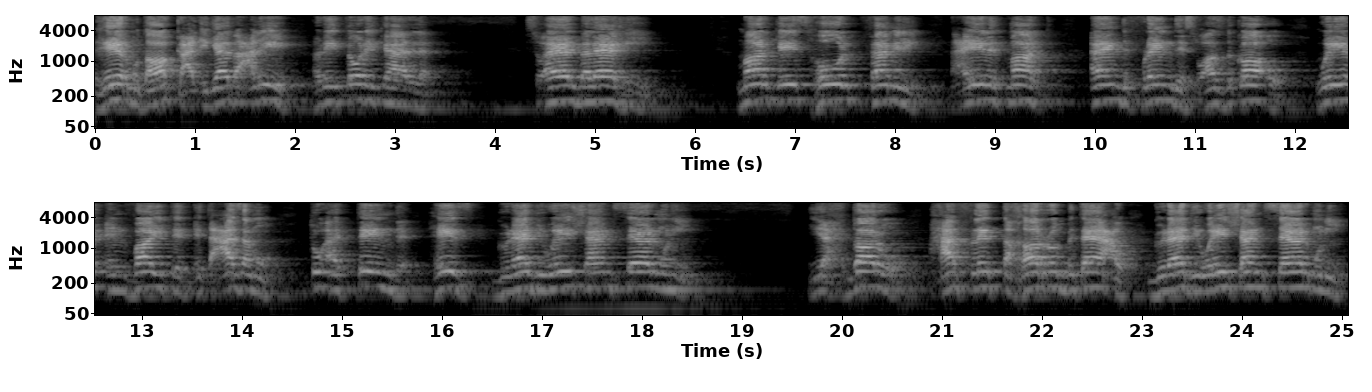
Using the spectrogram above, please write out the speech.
غير متوقع الإجابة عليه rhetorical سؤال بلاغي ماركيس هول فاميلي عيلة مارك and friends وأصدقائه were invited اتعزموا to attend his graduation ceremony يحضروا حفلة تخرج بتاعه graduation ceremony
